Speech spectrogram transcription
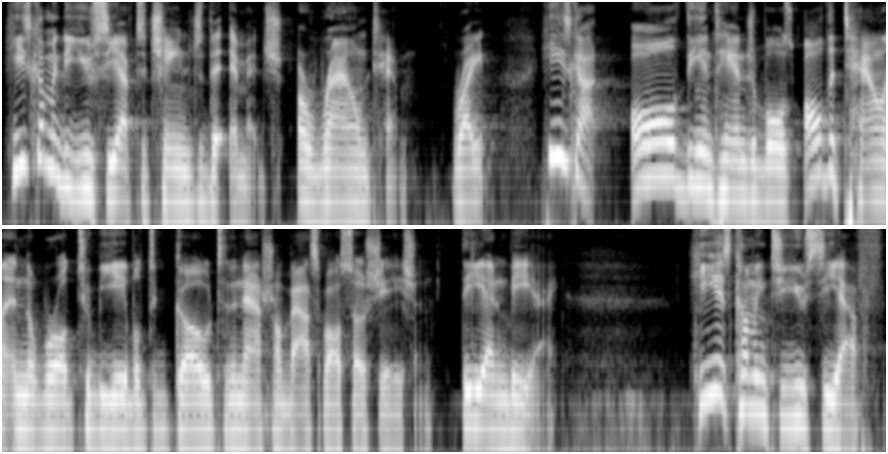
He's coming to UCF to change the image around him, right? He's got all the intangibles, all the talent in the world to be able to go to the National Basketball Association, the NBA. He is coming to UCF,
